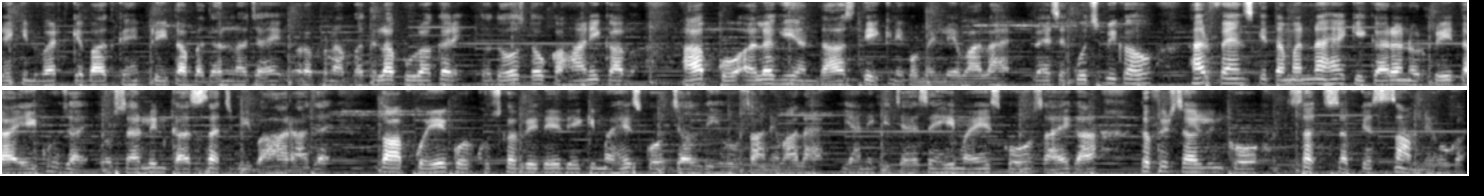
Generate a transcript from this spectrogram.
लेकिन व्रत के बाद कहीं प्रीता बदल ना जाए और अपना बदला पूरा करे। तो दोस्तों कहानी का आपको अलग ही अंदाज देखने को मिलने वाला है। वैसे कुछ भी कहो, हर फैंस की तमन्ना है कि करण और प्रीता एक हो जाए और सरलिन का सच भी बाहर आ जाए। तो आपको एक और खुशखबरी दे दे कि महेश को जल्द ही होश आने वाला है। यानी कि जैसे ही महेश को होश आएगा तो फिर सरलिन को सच सबके सामने होगा।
